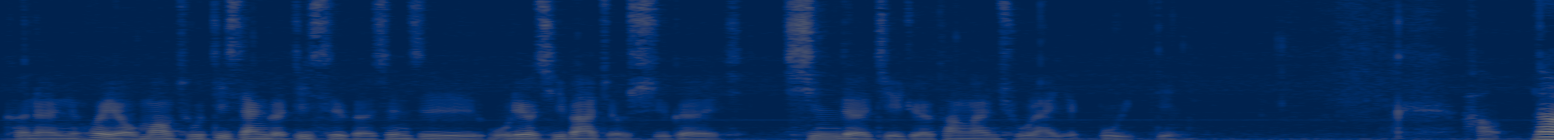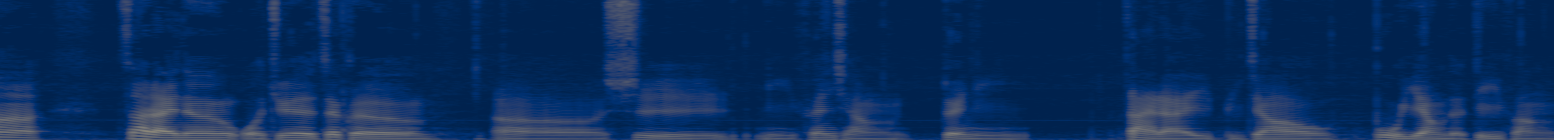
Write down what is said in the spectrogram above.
可能会有冒出第三个、第四个，甚至五六七八九十个新的解决方案出来，也不一定。好，那再来呢？我觉得这个呃，是你分享对你带来比较不一样的地方。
